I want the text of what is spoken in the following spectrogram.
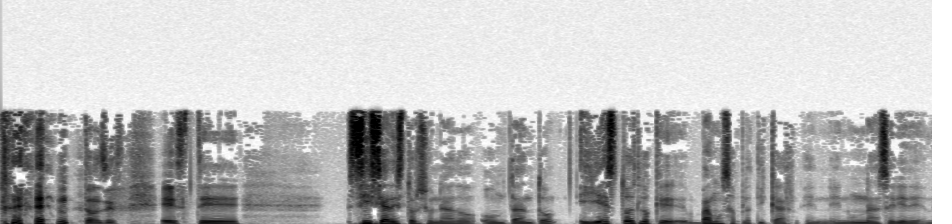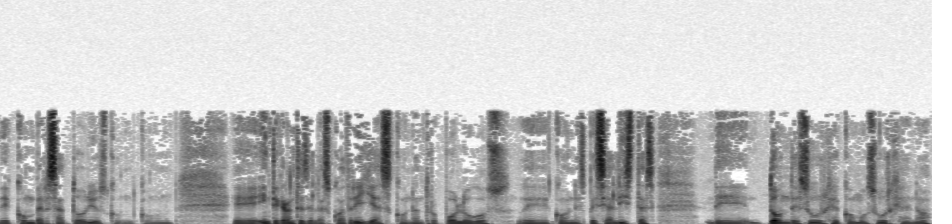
entonces, este sí se ha distorsionado un tanto y esto es lo que vamos a platicar en, en una serie de, conversatorios con, con eh, integrantes de las cuadrillas, con antropólogos, eh, con especialistas de dónde surge, cómo surge, ¿no?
